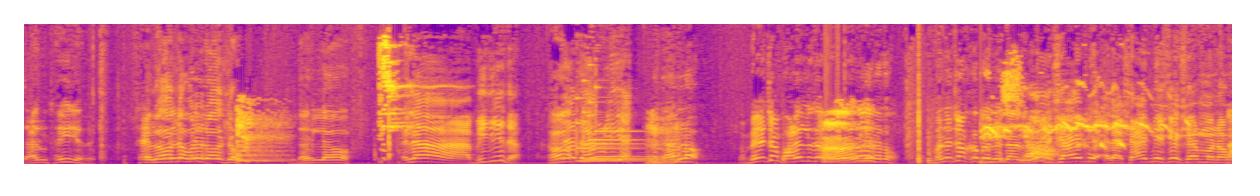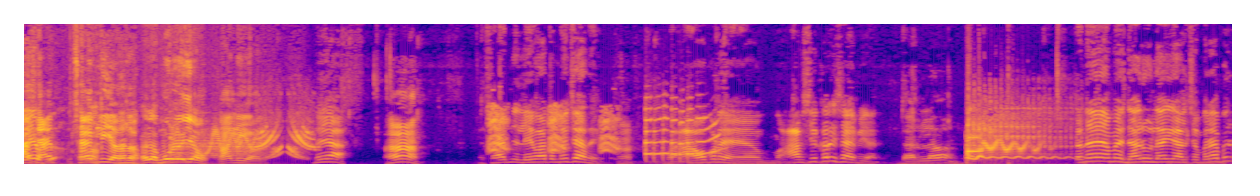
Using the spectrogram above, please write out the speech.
દારૂ થઈ રહ્યો છે. લો લો લો મને છો. દારૂ લાવો. એટલે આ બીજી દા હા. દારૂ લઈ જાય દારૂ લાવો. મેં જો ભાડેલું દારૂ લેતો. મને જો ખબર છે દારૂ સાહેબ અલા સાહેબ ને છે શહેરમાં નાખો સાહેબ સાહેબ લઈ આવો. લો. એટલે હું લઈ આવો. હા લઈ આવો. દયા. હા. સાહેબ ને લેવા તો મજા છે. હા. આ આપણે આવશે ખરી સાહેબ યાર. દર લાવો તને અમે દારૂ લઈ આલ છે બરાબર?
